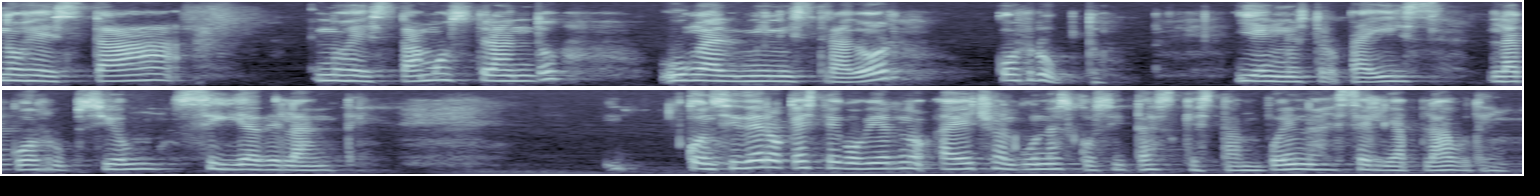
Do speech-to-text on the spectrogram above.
nos está nos está mostrando un administrador corrupto y en nuestro país la corrupción sigue adelante. Considero que este gobierno ha hecho algunas cositas que están buenas, se le aplauden,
